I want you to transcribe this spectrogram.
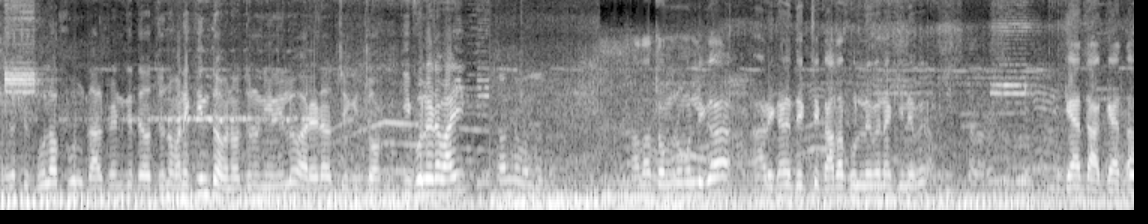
এটা হচ্ছে গোলাপ ফুল গার্লফ্রেন্ডকে দেওয়ার জন্য মানে কিনতে হবে না ওর জন্য নিয়ে নিল আর এটা হচ্ছে কি কি ফুল এটা ভাই? চন্দ্রমল্লিকা। সাদা চন্দ্রমল্লিকা আর এখানে দেখছে গাঁদা ফুল নেবে না কি নেবে? গ্যাদা গ্যাদা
